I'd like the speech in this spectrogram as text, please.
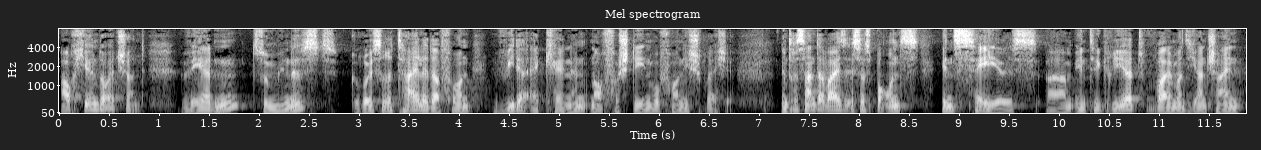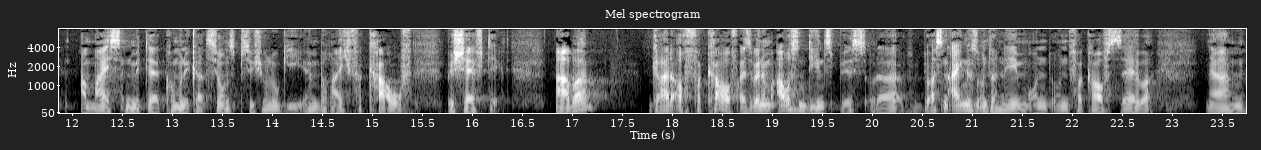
auch hier in Deutschland, werden zumindest größere Teile davon wiedererkennen und auch verstehen, wovon ich spreche. Interessanterweise ist das bei uns in Sales ähm, integriert, weil man sich anscheinend am meisten mit der Kommunikationspsychologie im Bereich Verkauf beschäftigt. Aber gerade auch Verkauf, also wenn du im Außendienst bist oder du hast ein eigenes Unternehmen und, und verkaufst selber, ähm,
